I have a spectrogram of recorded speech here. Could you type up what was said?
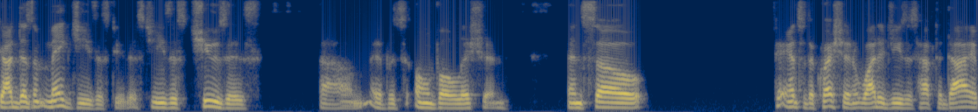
God doesn't make Jesus do this. Jesus chooses um, of his own volition, and so to answer the question, why did Jesus have to die?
